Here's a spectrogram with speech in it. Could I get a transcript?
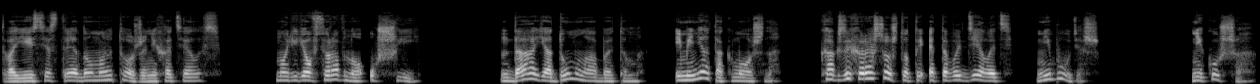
«Твоей сестре, думаю, тоже не хотелось. Но ее все равно ушли. Да, я думала об этом, и меня так можно. Как же хорошо, что ты этого делать не будешь. Никуша,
